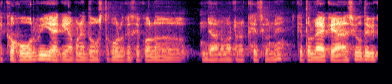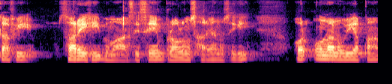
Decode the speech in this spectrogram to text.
ਇੱਕ ਹੋਰ ਵੀ ਹੈਗੇ ਆਪਣੇ ਦੋਸਤ ਕੋਲ, ਕਿਸੇ ਕੋਲ ਜਾਨਵਰ ਰੱਖੇ ਸੀ ਉਹਨੇ, ਕਿਤੋਂ ਲੈ ਕੇ ਆਇਆ ਸੀ, ਉਹਦੇ ਵੀ ਕਾਫੀ ਸਾਰੇ ਹੀ ਬਿਮਾਰ ਸੀ ਸੇਮ ਪ੍ਰੋਬਲਮ ਸਾਰਿਆਂ ਨੂੰ ਸੀਗੀ। ਔਰ ਉਹਨਾਂ ਨੂੰ ਵੀ ਆਪਾਂ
